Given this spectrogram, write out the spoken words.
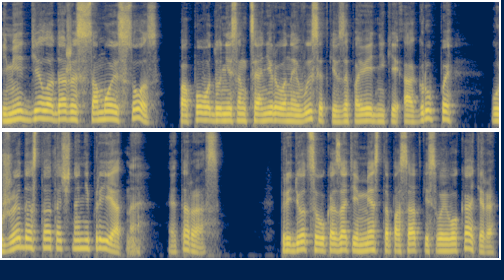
Иметь дело даже с самой СОЗ по поводу несанкционированной высадки в заповеднике А-группы уже достаточно неприятно. Это раз. Придется указать им место посадки своего катера,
